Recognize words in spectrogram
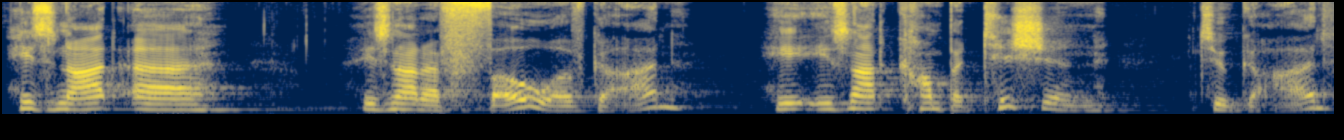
He's not a, he's not a foe of God, he, he's not competition to God.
